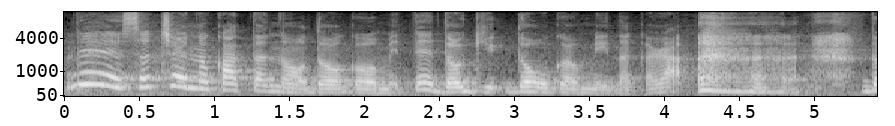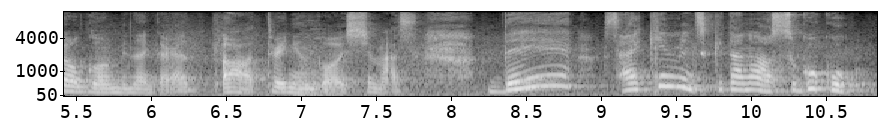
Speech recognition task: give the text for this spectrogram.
でそちらの方の動画を見て動画を見ながら 動画を見ながらあトレーニングをしますで最近見つけたのはすごく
